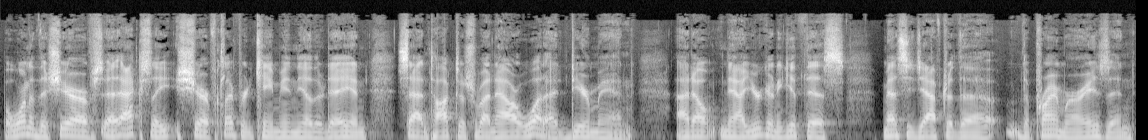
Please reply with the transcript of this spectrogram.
but one of the sheriffs, uh, actually Sheriff Clifford, came in the other day and sat and talked to us for about an hour. What a dear man! I don't. Now you're going to get this message after the the primaries, and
